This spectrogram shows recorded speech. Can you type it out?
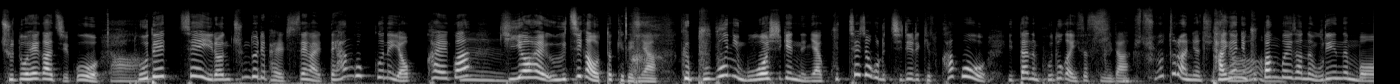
주도해가지고 아. 도대체 이런 충돌이 발생할 때 한국군의 역할과 음. 기여할 의지가 어떻게 되냐, 그 부분이 무엇이겠느냐, 구체적으로 질의를 계속하고 있다는 보도가 있었습니다. 미친 것들 아니야 진짜. 당연히 국방부에서는 우리는 뭐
